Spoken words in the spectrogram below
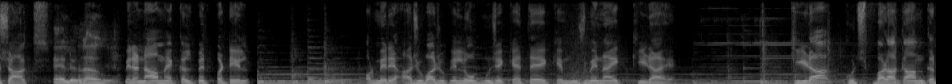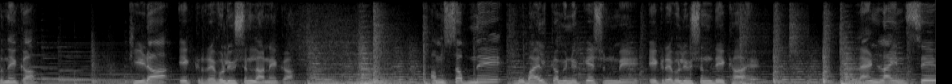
शार्क्स हेलो मेरा नाम है कल्पित पटेल और मेरे आजू बाजू के लोग मुझे कहते हैं कि मुझमें ना एक कीड़ा है। कीड़ा कुछ बड़ा काम करने का कीड़ा एक रेवोल्यूशन लाने का। हम सबने मोबाइल कम्युनिकेशन में एक रेवोल्यूशन देखा है लैंडलाइन से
